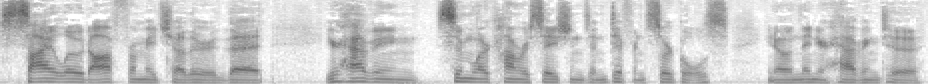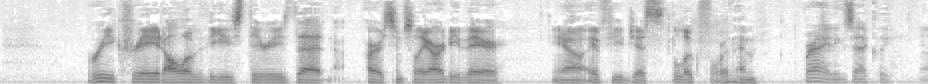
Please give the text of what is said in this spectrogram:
siloed off from each other that you're having similar conversations in different circles, you know, and then you're having to recreate all of these theories that are essentially already there, you know, if you just look for them. Right, exactly. Yeah.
